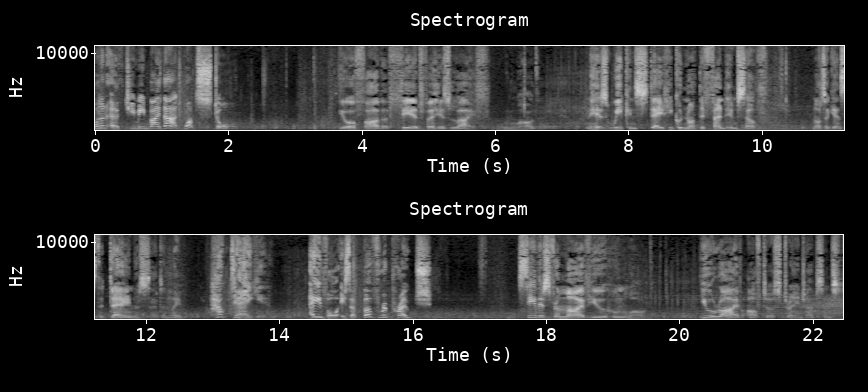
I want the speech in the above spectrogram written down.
What on earth do you mean by that? What storm? Your father feared for his life, Hunwald. In his weakened state, he could not defend himself. Not against a Dane, certainly. How dare you? Eivor is above reproach. See this from my view, Hunwald. You arrive after a strange absence,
